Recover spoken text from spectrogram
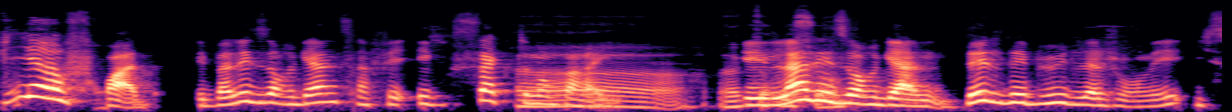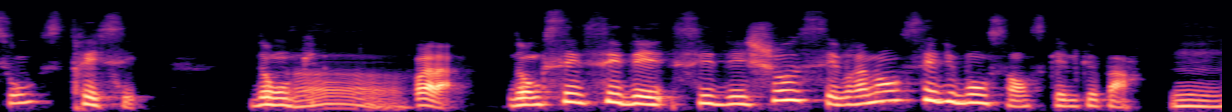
bien froide. Et ben, les organes, ça fait exactement pareil. Ah, et là, les organes, dès le début de la journée, ils sont stressés. Donc, ah. voilà. Donc, c'est des, des, choses, c'est vraiment, c'est du bon sens quelque part. Hmm.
